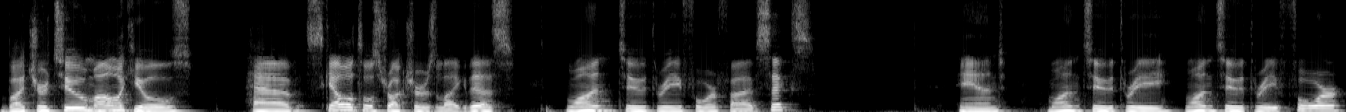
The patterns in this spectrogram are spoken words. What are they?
But your two molecules have skeletal structures like this. One, two, three, four, five, six. And one, two, three, one, two, three, four,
